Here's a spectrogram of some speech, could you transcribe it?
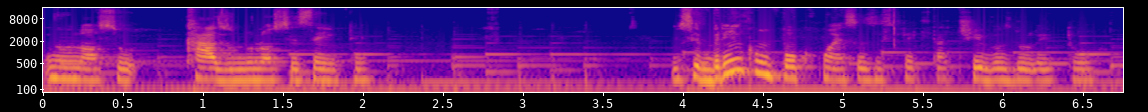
No nosso caso, no nosso exemplo. Você brinca um pouco com essas expectativas do leitor.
